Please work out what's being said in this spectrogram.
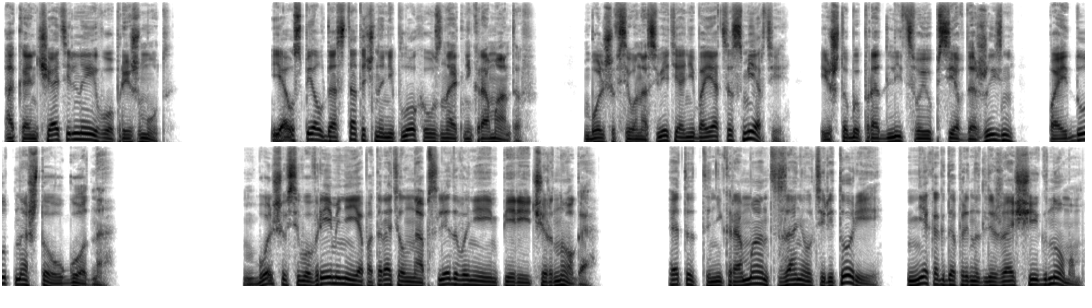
окончательно его прижмут. Я успел достаточно неплохо узнать некромантов. Больше всего на свете они боятся смерти, и чтобы продлить свою псевдожизнь, пойдут на что угодно. Больше всего времени я потратил на обследование империи Чернога. Этот некромант занял территории, некогда принадлежащие гномам,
